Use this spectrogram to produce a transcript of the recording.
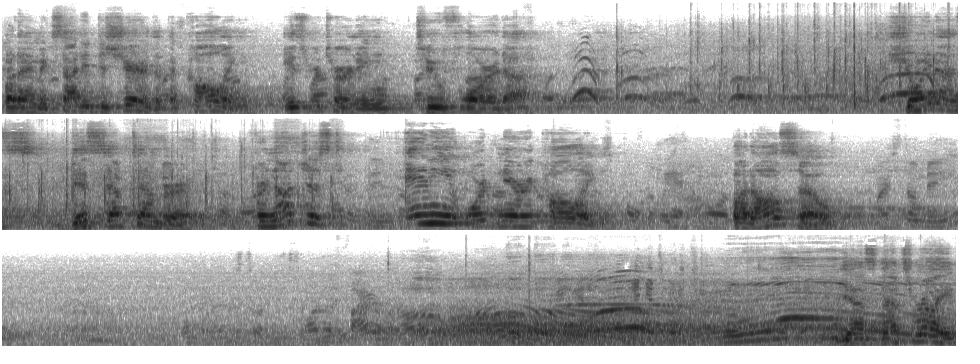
but I'm excited to share that the calling is returning to Florida. Join us this September for not just any ordinary calling, but also Yes, that's right.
